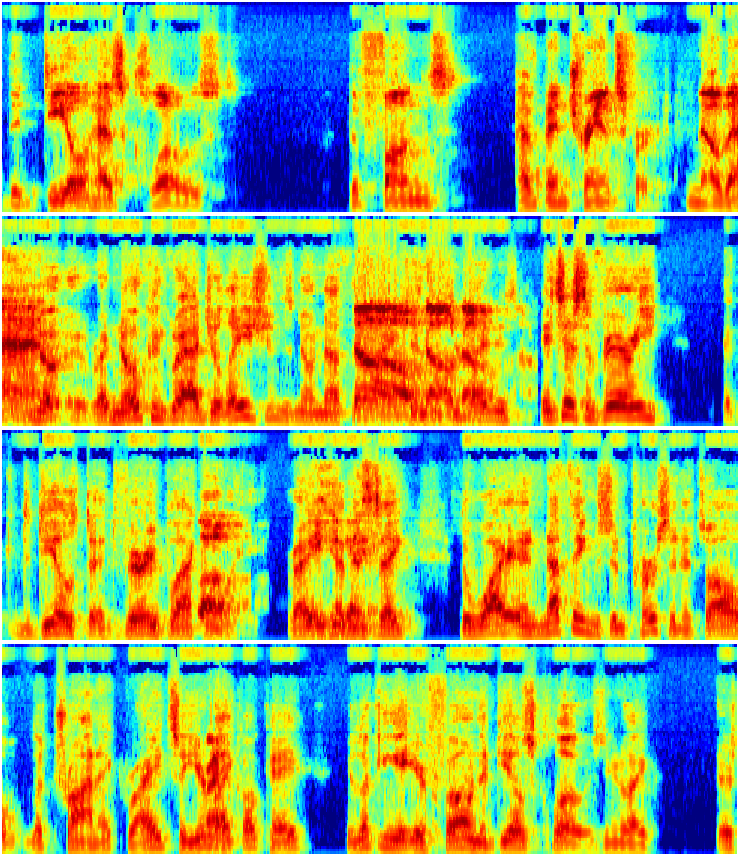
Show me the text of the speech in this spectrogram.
The deal has closed, the funds have been transferred. Now that no, no congratulations, no nothing. No, right? no, no, it's, no, it's, just a very the deal's it's very black well, and white, right? I mean, it's like the wire and nothing's in person; it's all electronic, right? So you're right. like, okay, you're looking at your phone, the deal's closed, and you're like, there's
